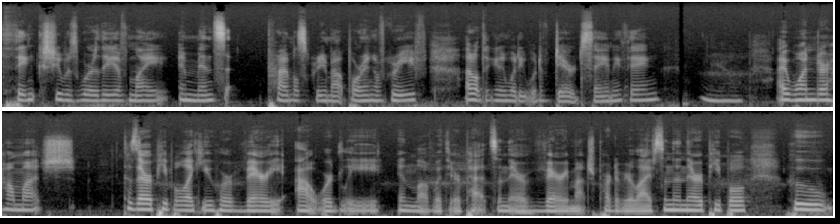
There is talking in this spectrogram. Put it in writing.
think she was worthy of my immense primal scream outpouring of grief, I don't think anybody would have dared say anything. Yeah. I wonder how much, because there are people like you who are very outwardly in love with your pets and they're very much part of your lives. And then there are people who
